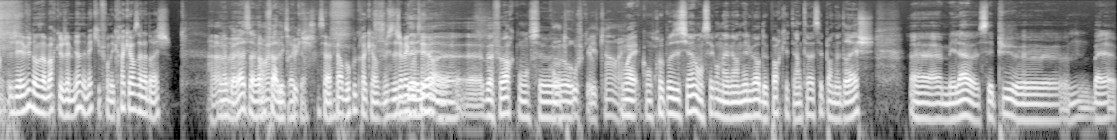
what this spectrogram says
J'avais vu dans un bar que j'aime bien des mecs qui font des crackers à la drèche. Ah, Ouais, bah là, ça va en faire de des trucs. crackers. Ça va faire beaucoup de crackers. Je les ai jamais goûté. Mais- euh, va falloir qu'on se On trouve quelqu'un. ouais. Ouais, qu'on se repositionne. On sait qu'on avait un éleveur de porc qui était intéressé par notre drèche. Euh, mais là, euh, c'est plus euh, bah, euh,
